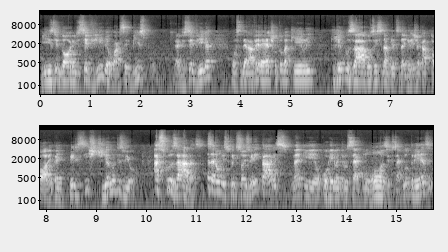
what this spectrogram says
E Isidório de Sevilha, o arcebispo né, de Sevilha, considerava herético todo aquele que recusava os ensinamentos da Igreja Católica e persistia no desvio. As cruzadas eram expedições militares né, que ocorreram entre o século XI e o século XIII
